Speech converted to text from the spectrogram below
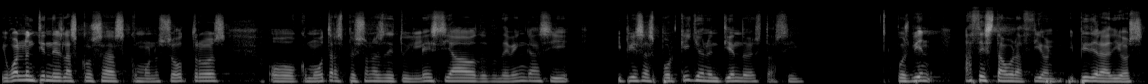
Igual no entiendes las cosas como nosotros o como otras personas de tu iglesia o de donde vengas y, piensas, ¿por qué yo no entiendo esto así? Pues bien, haz esta oración y pídele a Dios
